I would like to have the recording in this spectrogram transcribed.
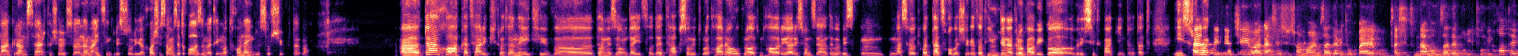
მაგრამ საერთაშორისო ენა მაინც ინგლისურია, ხო? შესაბამისად ყველაზე მეტი მოთხოვნა ინგლისურში გვხვდება. აა და ხო, აქაც არის ფიქრობ და native დონეზე უნდა იცოდეთ, აბსოლუტურად არა, უბრალოდ მთავარი არის რომ წინადადებების ასე ვთქვათ, დაწყობა შეგეძლოთ იმდენად რომ გავიგო რისით მაგინდოდათ. ის რომ მაგიაში ვაკანსიაში რომ მომზადებით უკვე წესით უნდა მომზადებული თუ მიხვალთ, ეგ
